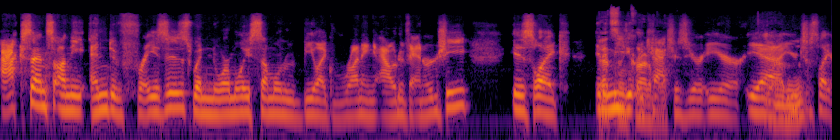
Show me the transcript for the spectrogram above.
accents on the end of phrases when normally someone would be like running out of energy, is like it That's immediately incredible. catches your ear. Yeah, you're just like,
